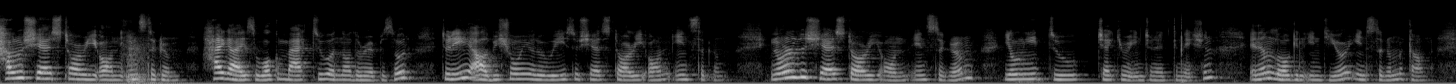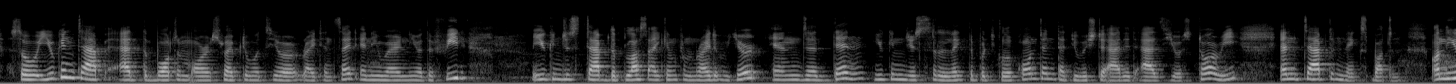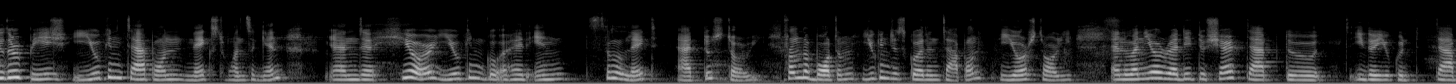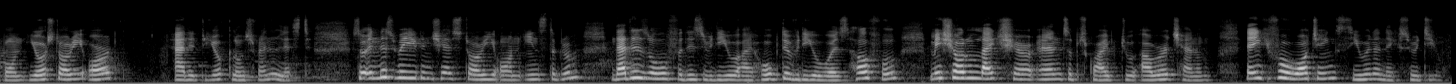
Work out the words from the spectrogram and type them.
how to share story on instagram. Hi guys. Welcome back to another episode. Today i'll be showing you the ways to share story on instagram. In order to share story on instagram you'll need to check your internet connection and then log in into your instagram account. So you can tap at the bottom or swipe towards your right hand side anywhere near the feed you can just tap the plus icon from right over here and uh, then you can just select the particular content that you wish to add it as your story and tap the next button. On the other page you can tap on next once again and uh, here you can go ahead and select add to story. From the bottom you can just go ahead and tap on your story and when you're ready to share tap to either you could tap on your story or add it to your close friend list. So in this way you can share story on instagram. That is all for this video. I hope the video was helpful. Make sure to like share and subscribe to our channel. Thank you for watching. See you in the next video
